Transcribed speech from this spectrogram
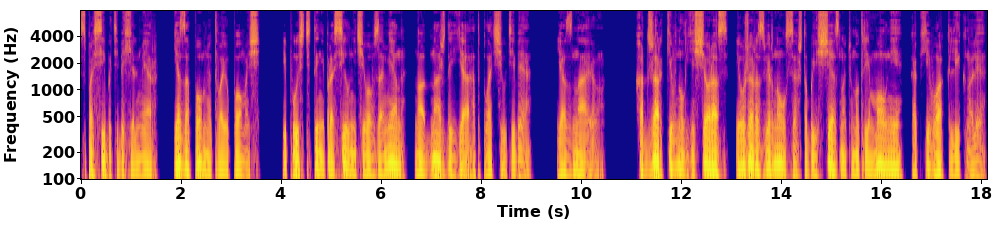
Спасибо тебе, Хельмер. Я запомню твою помощь. И пусть ты не просил ничего взамен, но однажды я отплачу тебе. Я знаю». Хаджар кивнул еще раз и уже развернулся, чтобы исчезнуть внутри молнии, как его окликнули.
